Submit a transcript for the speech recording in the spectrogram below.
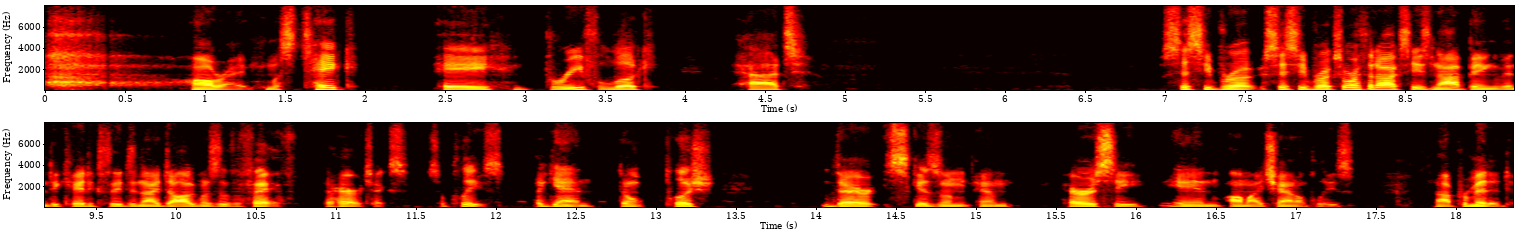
All right, let's take a brief look at Sissy Brooks. Sissy Brooks' orthodoxy is not being vindicated because they deny dogmas of the faith. They're heretics. So please, again, don't push their schism and heresy in on my channel, please. Not permitted.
